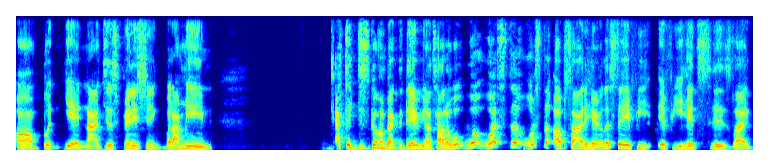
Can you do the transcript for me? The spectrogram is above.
Um, but yeah, not just finishing, but I mean, I think just going back to Davion Tyler, what, what what's the what's the upside here? Let's say if he if he hits his like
